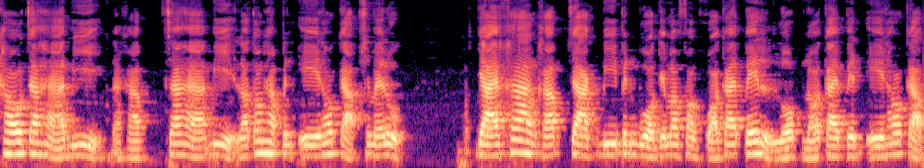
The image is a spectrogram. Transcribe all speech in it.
เราจะหา b นะครับ จะหา b เราต้องทำเป็น a เท่ากับใช่ไหมลูก ย้ายข้างครับ จาก b เป็นบวกจะมาฝั่งขวากลายเป็นลบเนาะกลายเป็น a เท่ากับ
